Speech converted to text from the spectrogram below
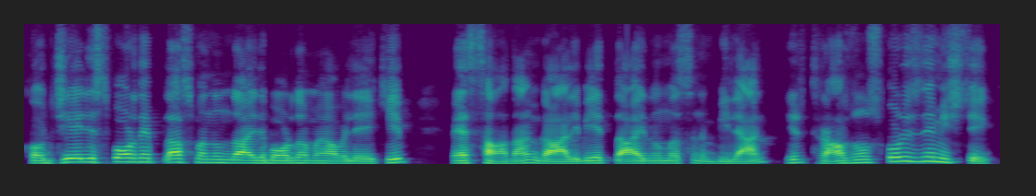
Kocaeli Spor deplasmanındaydı Bordo Mavili ekip ve sağdan galibiyetle ayrılmasını bilen bir Trabzonspor izlemiştik.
